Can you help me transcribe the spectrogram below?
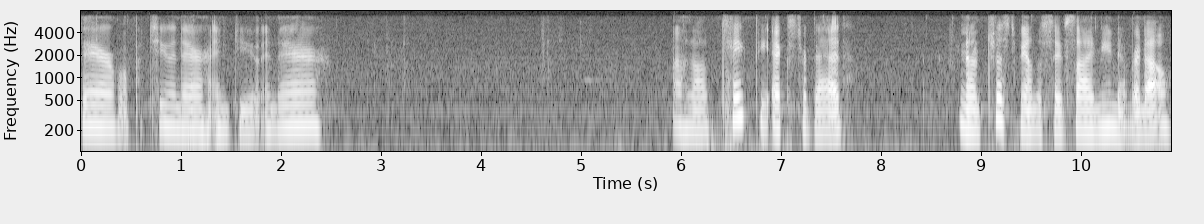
there. We'll put you in there and you in there. And I'll take the extra bed. You know, just to be on the safe side. You never know.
